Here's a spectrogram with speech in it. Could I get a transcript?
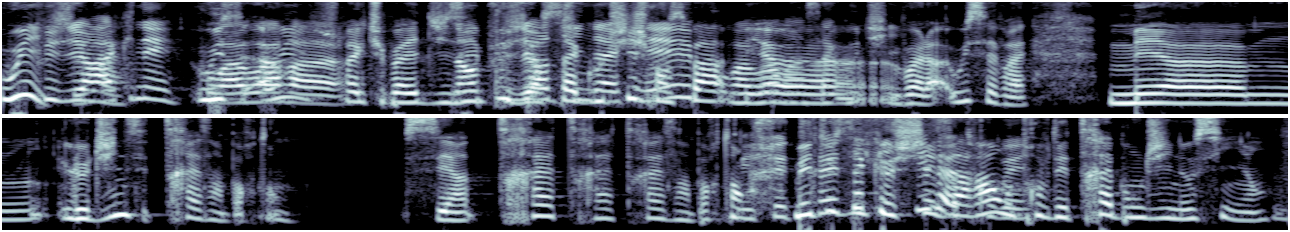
oui, Plusieurs acné. Oui, c'est- avoir, ah oui, euh, je croyais que tu parlais de plusieurs Gucci, je pense pas. mais, euh. Voilà, oui, c'est vrai. Mais le jean, c'est très important. C'est un très très très important. Mais c'est Mais très tu sais que chez Zara, on trouve des très bons jeans aussi. hein. Mhm.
